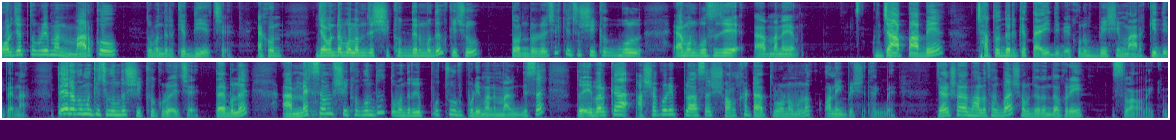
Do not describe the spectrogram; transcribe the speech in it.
পর্যাপ্ত পরিমাণ মার্কও তোমাদেরকে দিয়েছে। এখন যেমনটা বললাম যে শিক্ষকদের মধ্যেও কিছু দণ্ড রয়েছে, কিছু শিক্ষক বল এমন বলছে যে মানে যা পাবে ছাত্রদেরকে তাই দিবে, কোনো বেশি মার্কই দিবে না। তো এরকম কিছু কিন্তু শিক্ষক রয়েছে। তাই বলে ম্যাক্সিমাম শিক্ষক কিন্তু তোমাদেরকে প্রচুর পরিমাণে মার্ক দিছে। তো এবারকা আশা করি প্লাসের সংখ্যাটা তুলনামূলক অনেক বেশি থাকবে। যাই সবাই ভালো থাকবা, সব জন্য দয়া করি। আসসালামু আলাইকুম।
